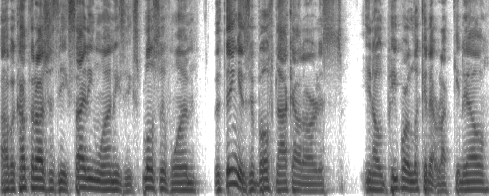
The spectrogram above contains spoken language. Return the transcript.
Uh, but Cataraja is the exciting one. He's the explosive one. The thing is, they're both knockout artists. You know, people are looking at Raquinel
